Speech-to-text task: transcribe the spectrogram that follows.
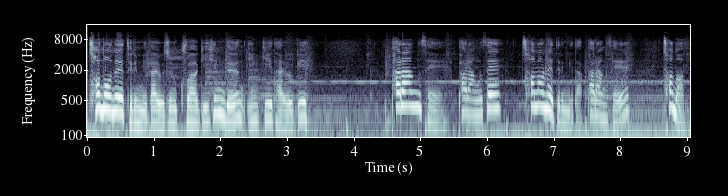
천원에 드립니다. 요즘 구하기 힘든 인기 다육이 파랑새, 파랑새 천원에 드립니다. 파랑새 천원.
